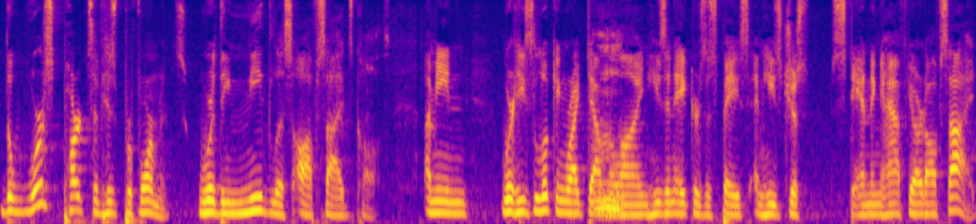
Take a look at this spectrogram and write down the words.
The worst parts of his performance were the needless offsides calls. I mean, where he's looking right down mm. the line, he's in acres of space, and he's just standing a half yard offside.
